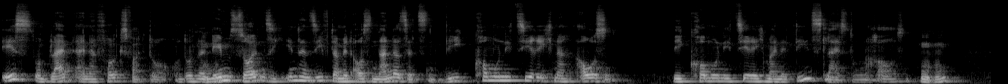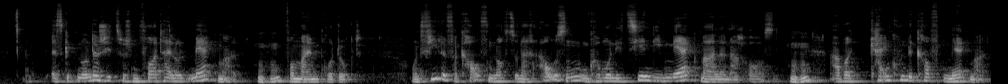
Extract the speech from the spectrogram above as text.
ist und bleibt ein Erfolgsfaktor und Unternehmen mhm. sollten sich intensiv damit auseinandersetzen. Wie kommuniziere ich nach außen? Wie kommuniziere ich meine Dienstleistung nach außen? Mhm. Es gibt einen Unterschied zwischen Vorteil und Merkmal mhm. von meinem Produkt. Und viele verkaufen noch so nach außen und kommunizieren die Merkmale nach außen. Mhm. Aber kein Kunde kauft ein Merkmal.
